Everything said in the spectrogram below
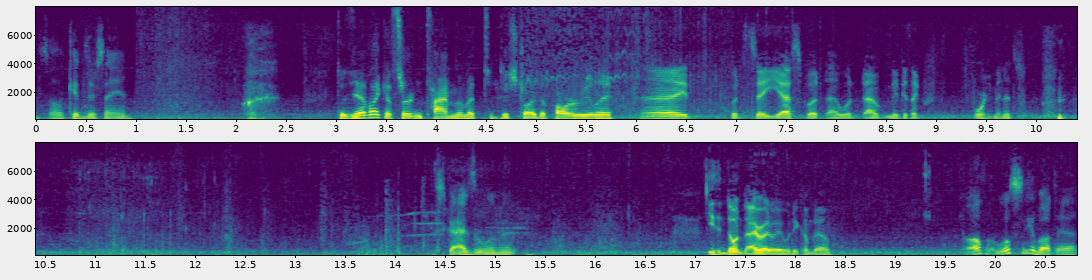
that's all the kids are saying. Does he have like a certain time limit to destroy the power relay? I would say yes, but I would I, would- maybe it's like 40 minutes. Sky's the limit. Ethan, don't die right away when you come down. Well, we'll see about that.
